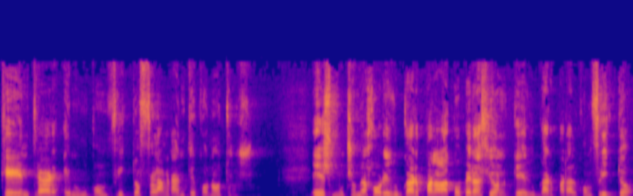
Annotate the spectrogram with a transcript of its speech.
que entrar en un conflicto flagrante con otros. Es mucho mejor educar para la cooperación que educar para el conflicto,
